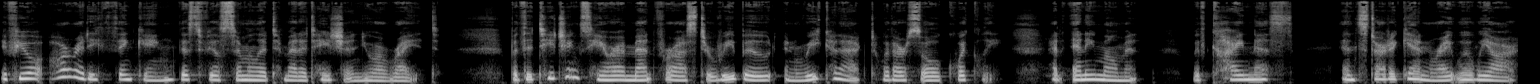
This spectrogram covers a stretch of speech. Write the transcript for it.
If you are already thinking this feels similar to meditation, you are right. But the teachings here are meant for us to reboot and reconnect with our soul quickly at any moment with kindness and start again right where we are.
